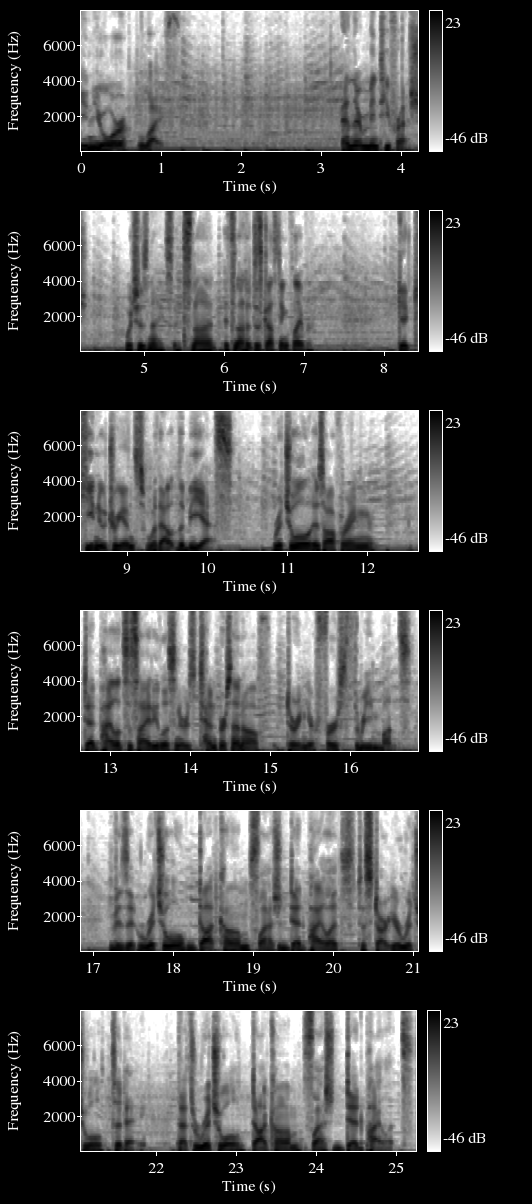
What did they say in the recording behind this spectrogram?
in your life. And they're minty fresh, which is nice. It's not it's not a disgusting flavor. Get key nutrients without the BS. Ritual is offering Dead Pilot Society listeners 10% off during your first 3 months. Visit ritual.com slash deadpilots to start your ritual today. That's ritual.com slash deadpilots.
